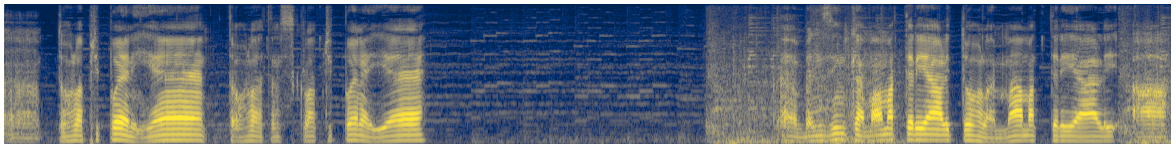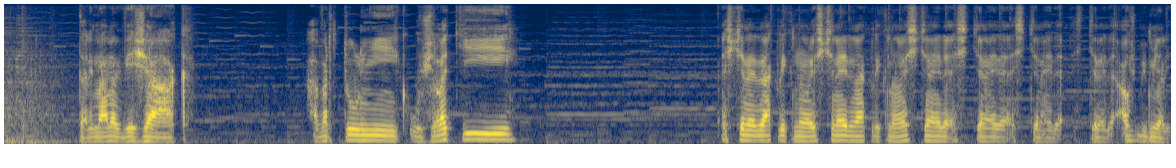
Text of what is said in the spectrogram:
Eh, tohle připojený je, tohle ten sklad připojený je. Benzínka má materiály, tohle má materiály a tady máme věžák. A vrtulník už letí. Ještě nejde nakliknout, ještě nejde nakliknout, ještě nejde, ještě nejde, ještě nejde, ještě nejde. A už by měli.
